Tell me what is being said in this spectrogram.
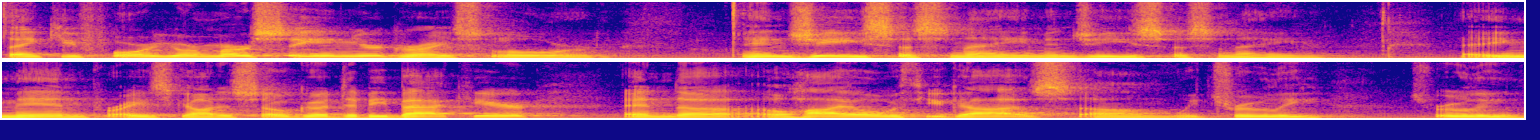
Thank you for your mercy and your grace, Lord. In Jesus' name, in Jesus' name. Amen. Praise God. It's so good to be back here in uh, Ohio with you guys. Um, we truly, truly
